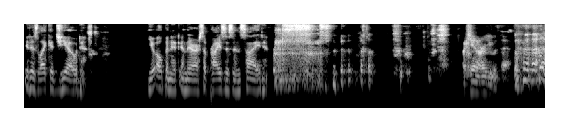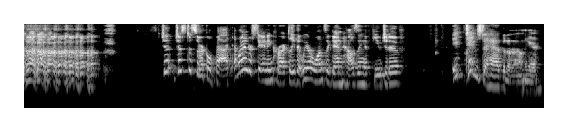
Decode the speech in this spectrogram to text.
It is like a geode. You open it and there are surprises inside. I can't argue with that. Just, just to circle back, am I understanding correctly that we are once again housing a fugitive? It tends to happen around here.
